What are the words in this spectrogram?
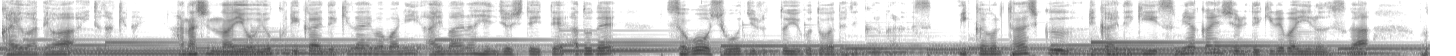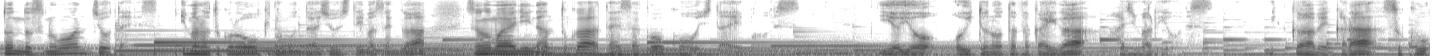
会話ではいただけない。話の内容をよく理解できないままに曖昧な返事をしていて、後でそごを生じるということが出てくるからです。3日後に正しく理解でき、速やかに処理できればいいのですが、ほとんどそのままの状態です。今のところ大きな問題は生じていませんが、その前になんとか対策を講じたいものです。いよいよ老いとの戦いが始まるようです。3日アーメンから即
